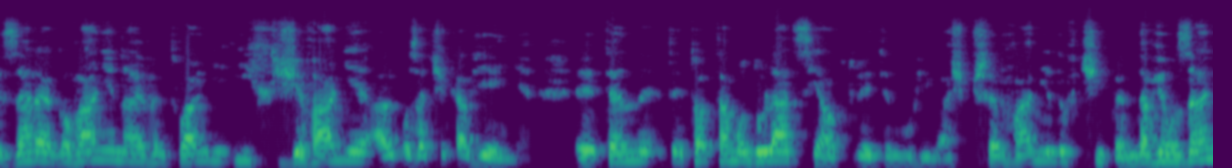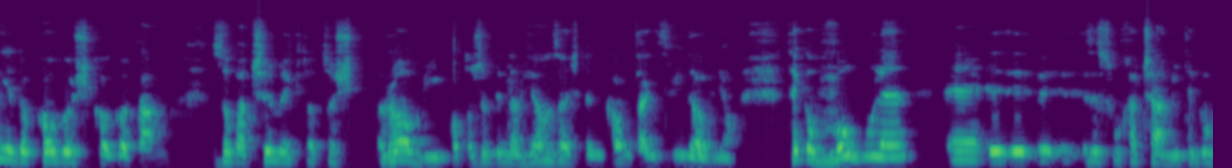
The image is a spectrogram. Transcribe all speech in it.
zareagowanie na ewentualnie ich ziewanie albo zaciekawienie. Ten, to, ta modulacja, o której ty mówiłaś, przerwanie dowcipem, nawiązanie do kogoś, kogo tam zobaczymy, kto coś robi, po to, żeby nawiązać ten kontakt z widownią. Tego w ogóle E, e, e, ze słuchaczami. Tego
